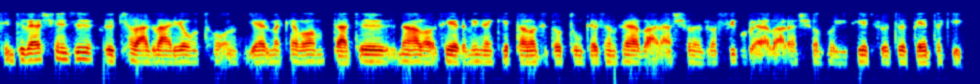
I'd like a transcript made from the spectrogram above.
szintű versenyző. Ő család várja otthon, gyermeke van, tehát ő nála azért mindenképpen lazítottunk ezen az elváráson, ezen a szigorú elváráson, hogy itt hétfőtől péntekig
